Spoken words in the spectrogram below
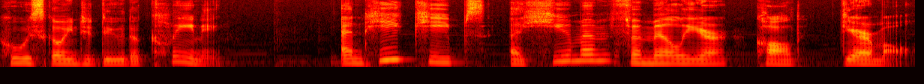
who is going to do the cleaning. And he keeps a human familiar called Guillermo.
